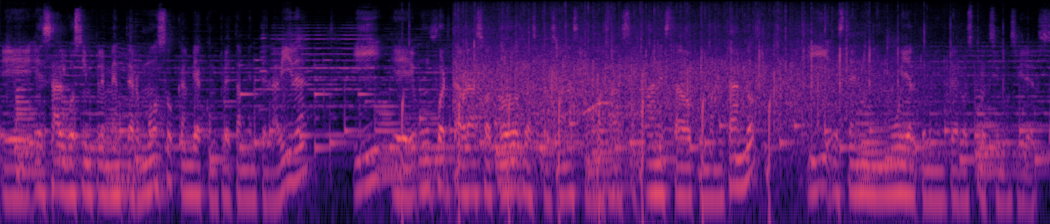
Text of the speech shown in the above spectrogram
Eh, es algo simplemente hermoso, cambia completamente la vida y eh, un fuerte abrazo a todas las personas que nos han estado comentando y estén muy al pendiente de los próximos videos.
